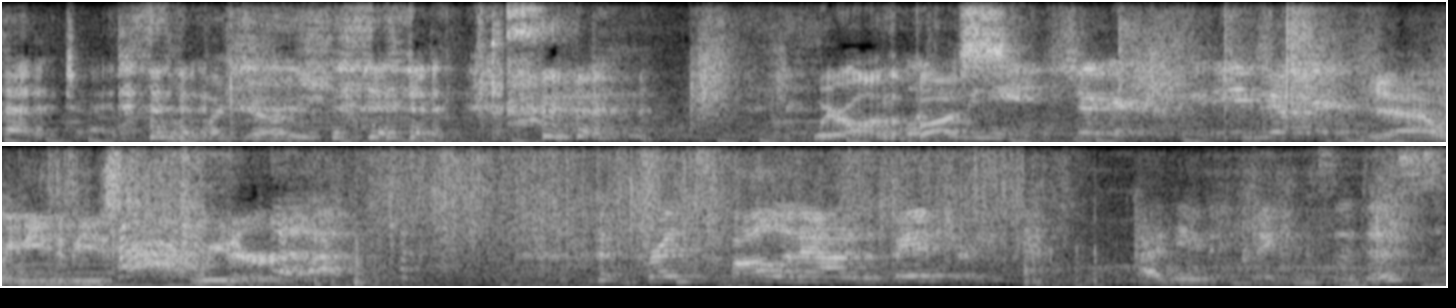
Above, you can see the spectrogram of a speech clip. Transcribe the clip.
that I tried. Oh my gosh. We're on the What bus. we need? Sugar. We need sugar. Yeah, we need to be sweeter. Bread's falling out of the pantry. I need baking sodas.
